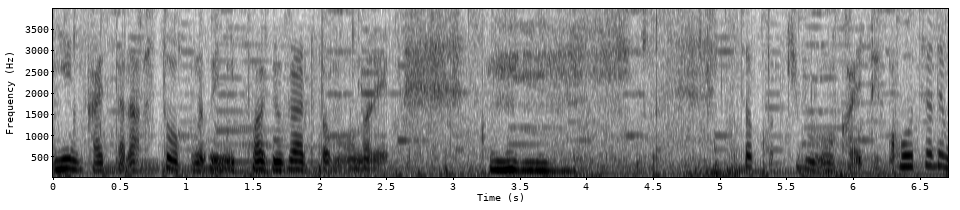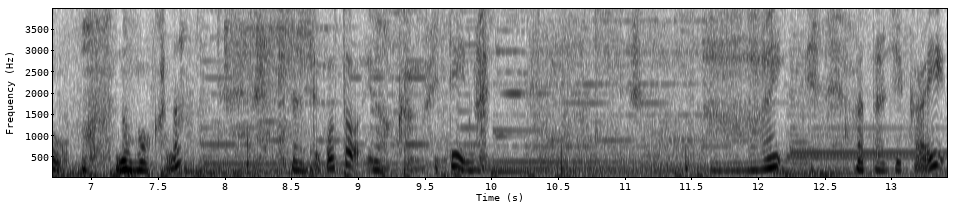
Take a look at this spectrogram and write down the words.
家に帰ったらストーブの上にいっぱい湯があると思うので、うん。ちょっと気分を変えて紅茶でも飲もうかな。なんてことを今考えています。はい。また次回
